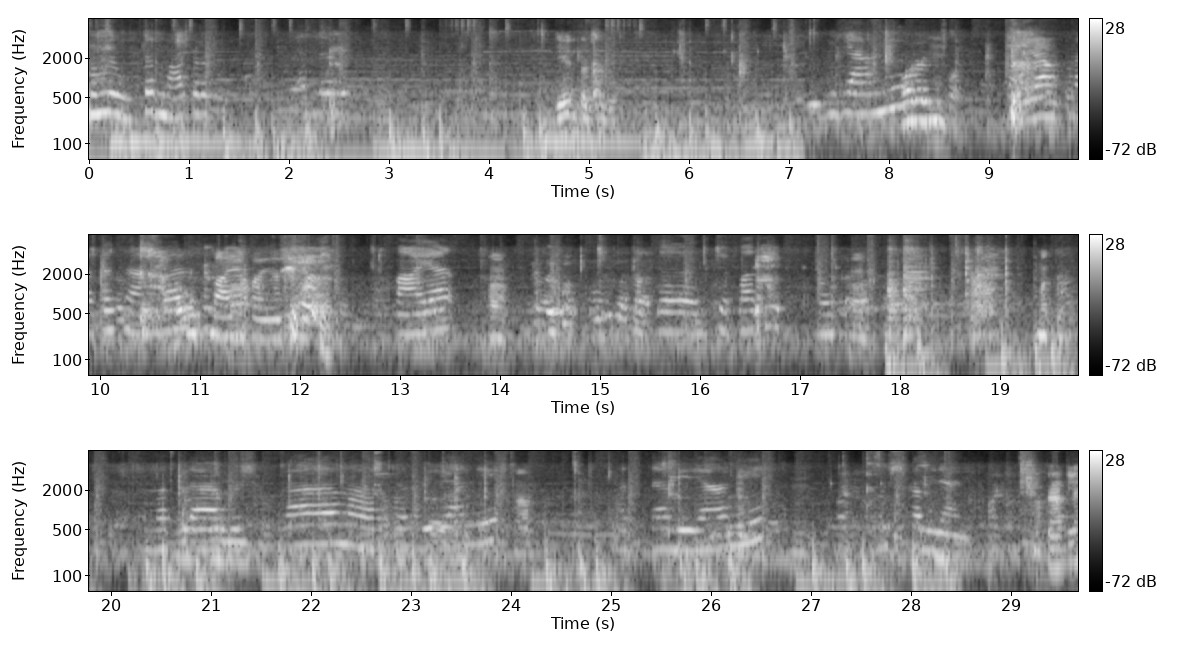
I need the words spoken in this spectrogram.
ಮಮ್ಮಿ ಉತ್ತರ ಮಾಡ್ತಾರೆ. ಏನು ತರಿಸಿದ್ವಿ ಬಿರಿಯಾನಿ ಪಾಯ ಮತ್ತೆ ಸಾಂಬಾರ್ ಪಾಯ ಪಾಯ ಪಾಯ ಹಾಂ ಮತ್ತೆ ಚಪಾತಿ ಹಾಂ ಮತ್ತೆ ಮತ್ತೆ ಕುಷ್ಕ ಮಟನ್ ಬಿರಿಯಾನಿ ಹಾಂ ಮತ್ತೆ ಬಿರಿಯಾನಿ ಕುಷ್ಕ ಬಿರಿಯಾನಿ ಮತ್ತೆ ಹಾಕ್ಲೆ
